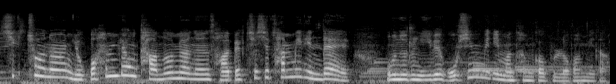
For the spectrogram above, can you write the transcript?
식초는 요거 한 병 다 넣으면 473ml인데 오늘은 250ml만 담가보려고 합니다.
